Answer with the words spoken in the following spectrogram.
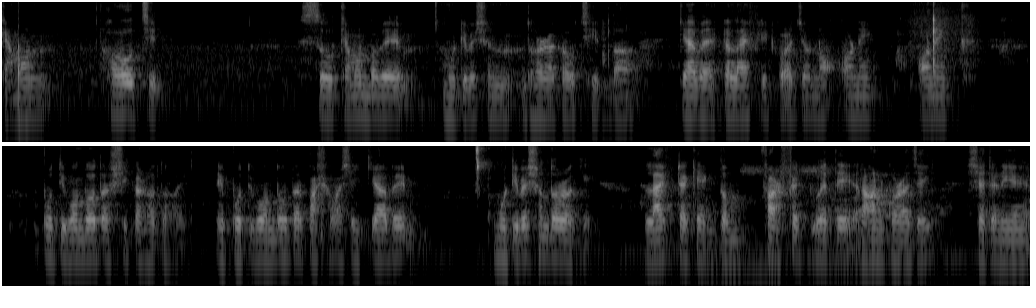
কেমন হওয়া উচিত? সো কেমনভাবে মোটিভেশন ধরে রাখা উচিত বা কীভাবে একটা লাইফ লিড করার জন্য অনেক অনেক প্রতিবন্ধকতার শিকার হতে হয়? এই প্রতিবন্ধকতার পাশাপাশি কীভাবে মোটিভেশন ধরে রাখে? লাইফটাকে একদম পারফেক্ট ওয়েতে রান করা যায়, সেটা নিয়ে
